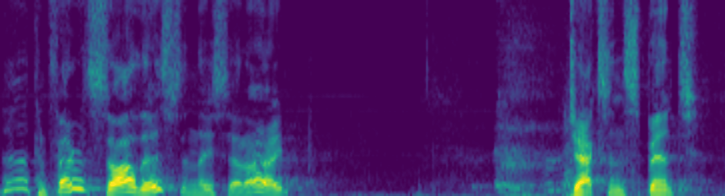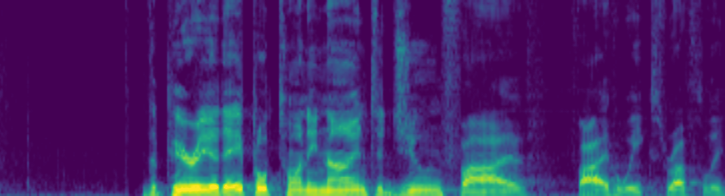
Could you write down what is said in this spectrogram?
Well, Confederates saw this and they said, all right. Jackson spent the period April 29 to June 5, five weeks roughly,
